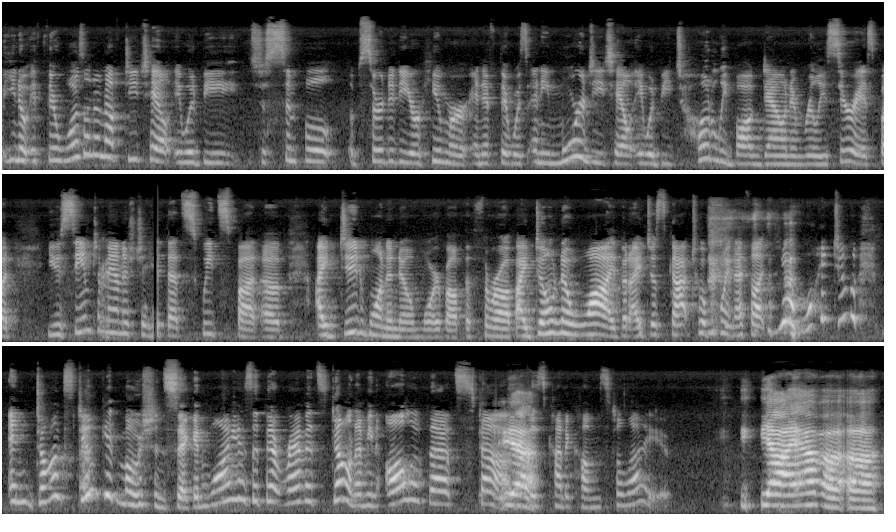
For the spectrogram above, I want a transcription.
you know if there wasn't enough detail it would be just simple absurdity or humor and if there was any more detail it would be totally bogged down and really serious but you seem to manage to hit that sweet spot of I did want to know more about the throw up. I don't know why, but I just got to a point I thought, yeah, why do and dogs do get motion sick and why is it that rabbits don't? I mean, all of that stuff yeah. just kind of comes to life. Yeah, I have a. a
